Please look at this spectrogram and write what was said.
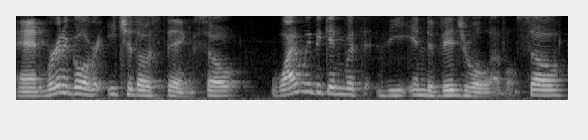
And we're going to go over each of those things. So, why don't we begin with the individual level? So,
